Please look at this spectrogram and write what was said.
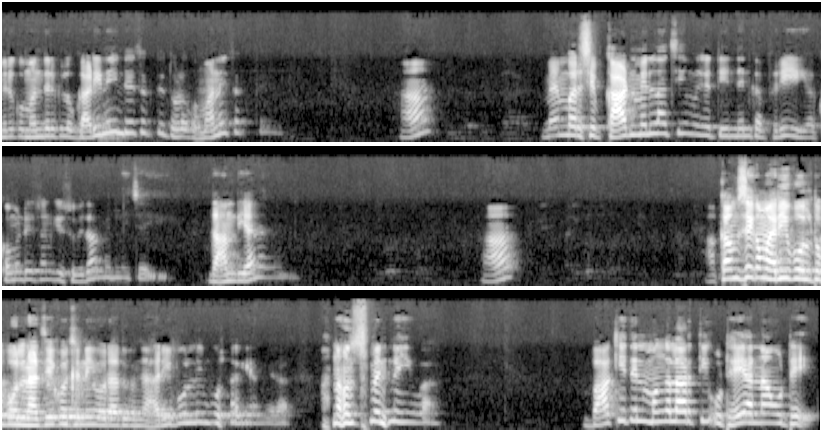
मेरे को मंदिर के लोग गाड़ी नहीं दे सकते, थोड़ा घुमा नहीं सकते। हाँ? मेंबरशिप कार्ड मिलना चाहिए मुझे तीन दिन का फ्री अकोमोडेशन की सुविधा मिलनी चाहिए। दान दिया ना? हाँ? हाँ, कम से कम हरी बोल तो बोलना चाहिए कुछ नहीं हो रहा तो हरी बोल नहीं बोला गया मेरा। अनाउंसमेंट नहीं हुआ। बाकी दिन मंगल आरती उठे या ना उठे?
